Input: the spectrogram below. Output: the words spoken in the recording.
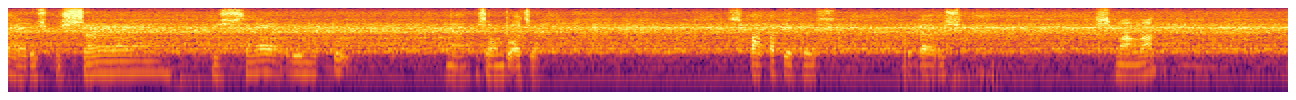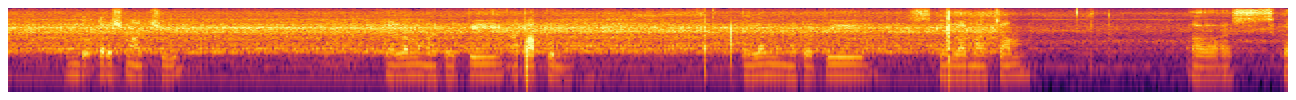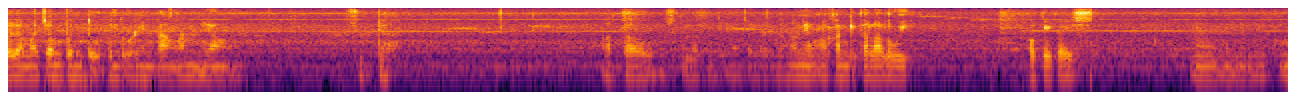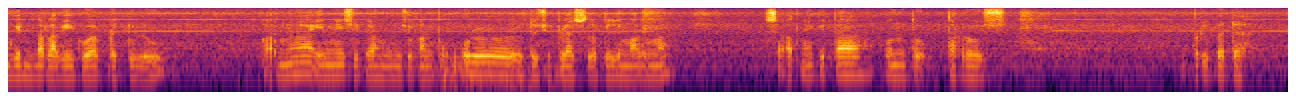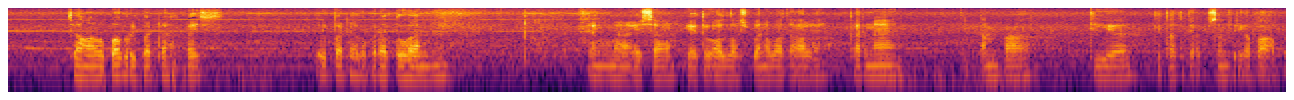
harus bisa bisa untuk nah bisa untuk aja. Sepakat ya guys. Kita harus semangat untuk terus maju dalam menghadapi apa pun. Dalam menghadapi segala macam uh, segala macam bentuk-bentuk rintangan yang sudah atau segala bentuk macam rintangan yang akan kita lalui. Oke okay, guys. Hmm, mungkin bentar lagi gua break dulu. Karena ini sudah menunjukkan pukul 17 lebih 55 saatnya kita untuk terus beribadah. Jangan lupa beribadah guys. Beribadah kepada Tuhan yang Maha Esa yaitu Allah Subhanahu wa taala. Karena tanpa dia kita tidak bisa menjadi apa-apa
